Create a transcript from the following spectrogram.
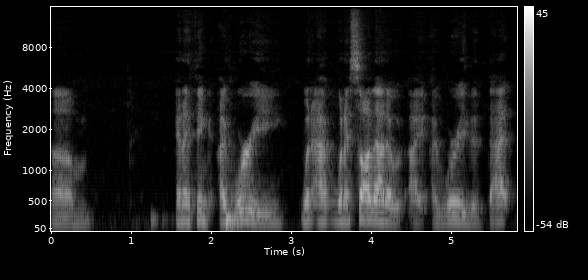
Um, and I think I worry when I when I saw that I, I, I worry that that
